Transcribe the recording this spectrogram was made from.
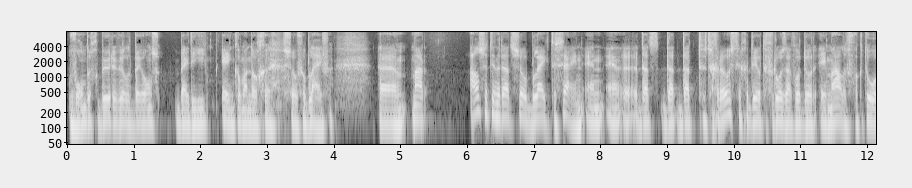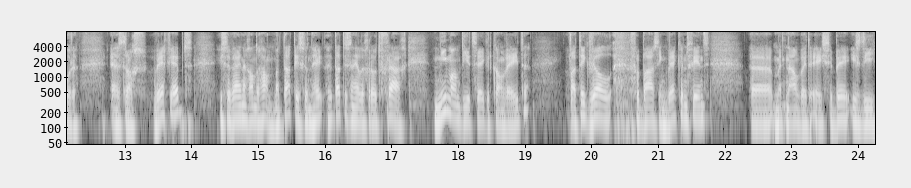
wonder gebeuren. Wil het bij ons bij die 1, nog uh, zoveel blijven. Uh, maar als het inderdaad zo blijkt te zijn en, en uh, dat, dat, dat het grootste gedeelte veroorzaakt wordt door eenmalige factoren en straks weg hebt, is er weinig aan de hand. Maar dat is, een dat is een hele grote vraag. Niemand die het zeker kan weten. Wat ik wel verbazingwekkend vind, uh, met name bij de ECB, is die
